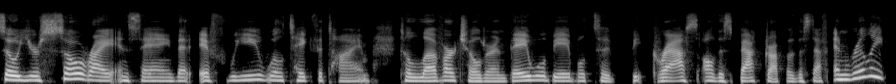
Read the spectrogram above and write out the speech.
so you're so right in saying that if we will take the time to love our children they will be able to be, grasp all this backdrop of the stuff and really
